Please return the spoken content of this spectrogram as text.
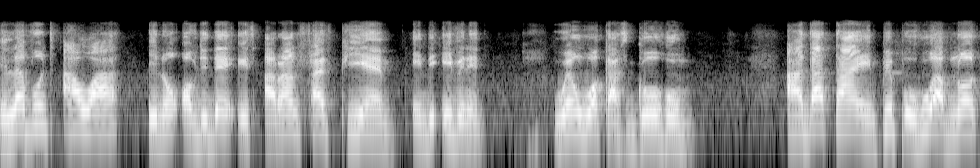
11th hour, you know, of the day is around 5 p.m. in the evening when workers go home. At that time, people who have not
